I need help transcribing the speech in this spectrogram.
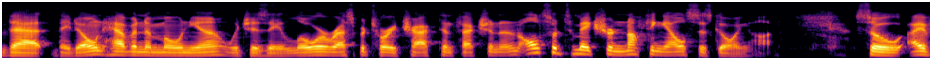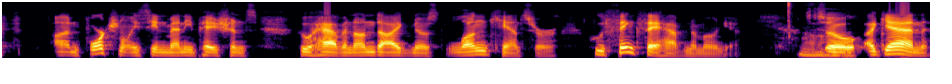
that they don't have a pneumonia, which is a lower respiratory tract infection, and also to make sure nothing else is going on. So, I've unfortunately seen many patients who have an undiagnosed lung cancer who think they have pneumonia. Uh-huh. So again,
